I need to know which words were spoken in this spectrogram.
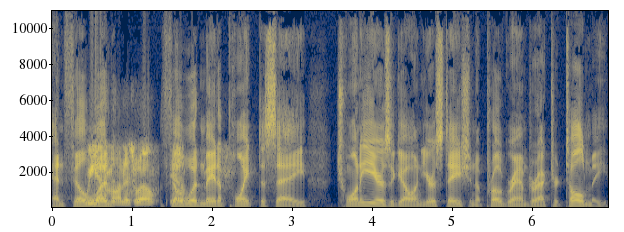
and Phil we had Wood him on as well. Phil Yeah. Wood made a point to say 20 years ago on your station, a program director told me,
